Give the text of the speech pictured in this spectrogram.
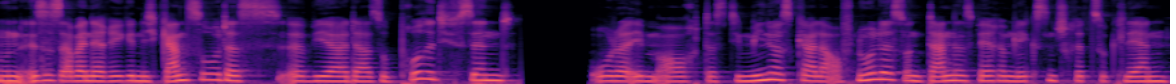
Nun ist es aber in der Regel nicht ganz so, dass äh, wir da so positiv sind oder eben auch, dass die Minusskala auf 0 ist und dann es wäre im nächsten Schritt zu klären,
